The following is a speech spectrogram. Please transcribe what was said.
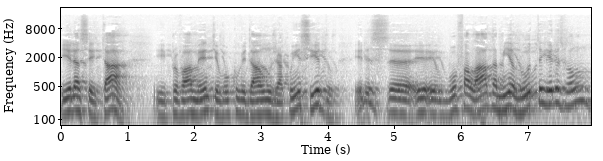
e ele aceitar, e provavelmente eu vou convidar um já conhecido, eles, eh, eu vou falar da minha luta e eles vão,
